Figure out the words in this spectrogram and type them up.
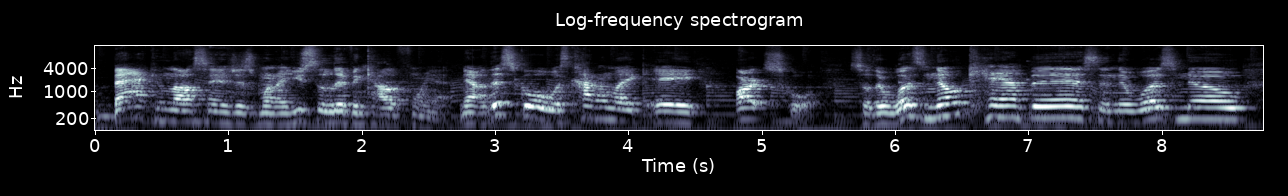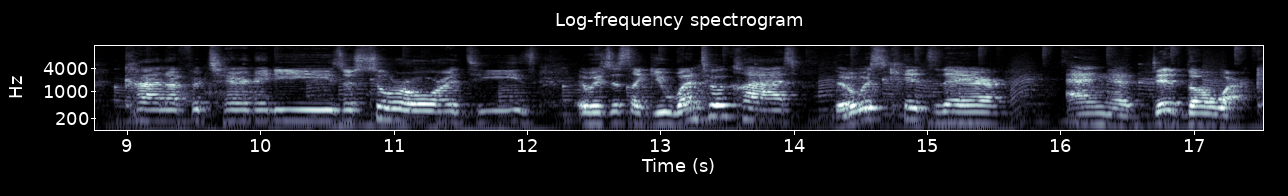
back in Los Angeles when I used to live in California. Now this school was kind of like a art school. So there was no campus and there was no kind of fraternities or sororities. It was just like you went to a class, there was kids there, and you did the work.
